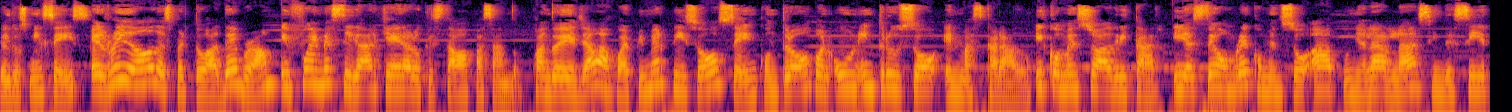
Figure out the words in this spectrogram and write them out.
del 2006, el ruido despertó a Debra y fue a investigar qué era lo que estaba pasando. Cuando ella bajó al primer piso, se encontró con un intruso enmascarado y comenzó a gritar y este hombre comenzó a apuñalarla sin decir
